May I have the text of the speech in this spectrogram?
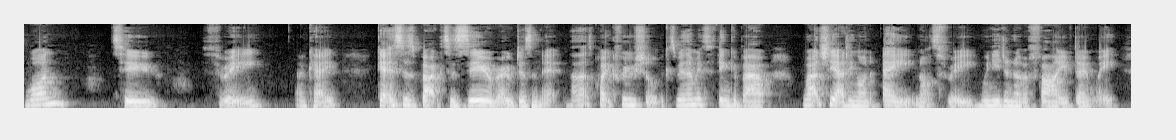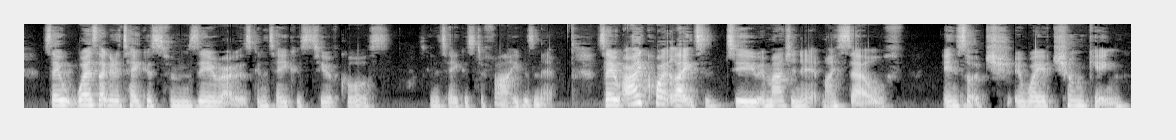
1, 2, 3, okay, gets us back to 0, doesn't it? Now that's quite crucial because we then need to think about, we're actually adding on 8, not 3. We need another 5, don't we? So where's that going to take us from 0? It's going to take us to, of course, it's going to take us to 5, isn't it? So I quite like to, to imagine it myself in sort of a way of chunking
